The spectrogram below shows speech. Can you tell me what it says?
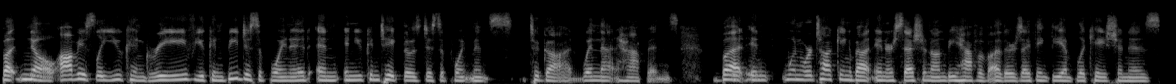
but no obviously you can grieve you can be disappointed and and you can take those disappointments to god when that happens but Mhm. in when we're talking about intercession on behalf of others i think the implication is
